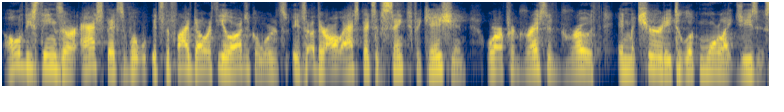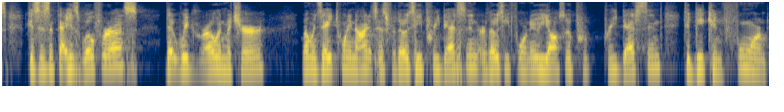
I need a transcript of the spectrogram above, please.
All of these things are aspects of what it's the $5 theological word. It's, it's, they're all aspects of sanctification or our progressive growth and maturity to look more like Jesus. Because isn't that his will for us? That we grow and mature? Romans 8 29, it says, For those he predestined, or those he foreknew, he also predestined to be conformed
